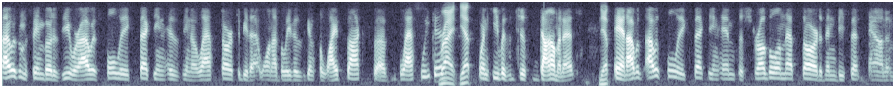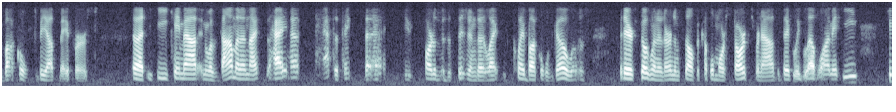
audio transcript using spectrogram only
I was in the same boat as you, where I was fully expecting his you know last start to be that one. I believe it was against the White Sox uh, last weekend. Right. Yep. When he was just dominant. Yep. And I was I was fully expecting him to struggle in that start and then be sent down and Buchholz to be up May first. But he came out and was dominant. I, I have to think that part of the decision to let Clay Buchholz go was that Eric Skoglund had earned himself a couple more starts for now at the big league level. I mean, he he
